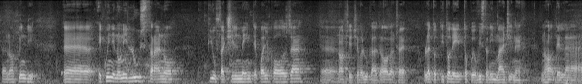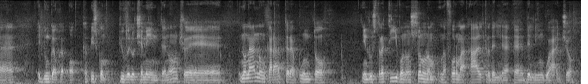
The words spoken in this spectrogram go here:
cioè, no? quindi, eh, e quindi non illustrano più facilmente qualcosa, eh, no, ci diceva Luca, no, cioè, ho letto il titoletto, poi ho visto l'immagine no, della, e dunque oh, capisco più velocemente, cioè, non hanno un carattere appunto illustrativo, non sono una, una forma altra del, eh, del linguaggio.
